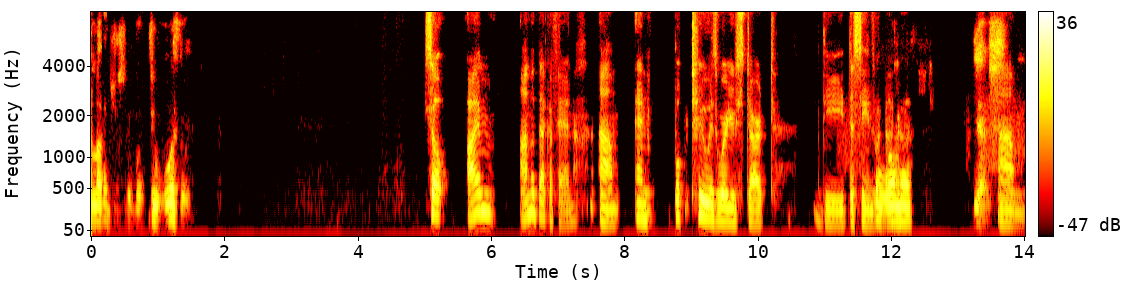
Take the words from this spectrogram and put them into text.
love interest in book two or three. So I'm I'm a Becca fan, um, and book two is where you start the the scenes with Becca. Yes. Um,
